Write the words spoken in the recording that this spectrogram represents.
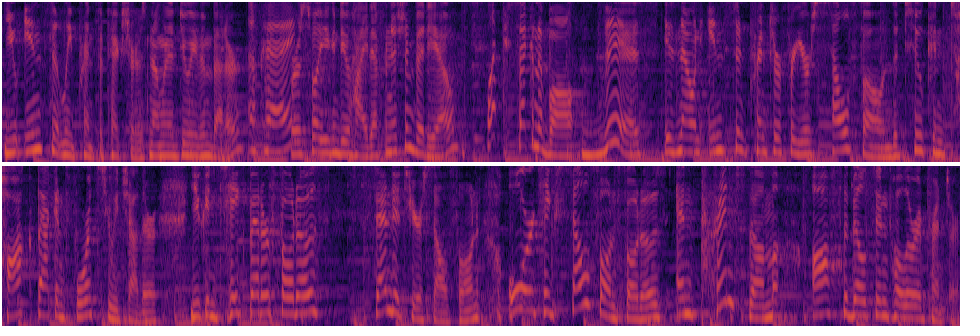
You instantly print the pictures. Now I'm gonna do even better. Okay. First of all, you can do high definition video. What? Second of all, this is now an instant printer for your cell phone. The two can talk back and forth to each other. You can take better photos, send it to your cell phone, or take cell phone photos and print them off the built-in Polaroid printer.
